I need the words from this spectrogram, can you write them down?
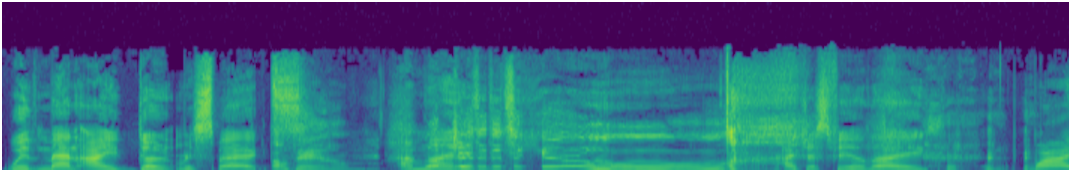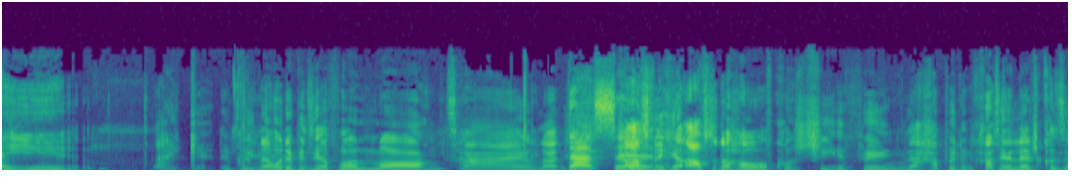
with men I don't respect, Oh damn! I'm What like, Jay-Z did to you? I just feel like, why you? I get it, but you know what? They've been together for a long time. Like That's it. I was thinking after the whole, of course, cheating thing that happened. I can't say alleged because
